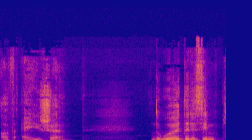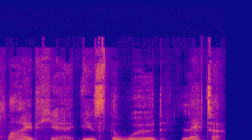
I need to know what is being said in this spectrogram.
of Asia. The word that is implied here is the word letter.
